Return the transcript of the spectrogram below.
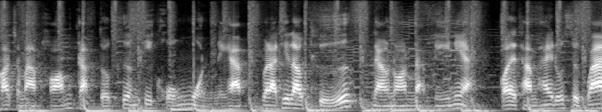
ก็จะมาพร้อมกับตัวเครื่องที่โค้งมนนะครับ เวลาที่เราถือแนวนอนแบบนี้เนี่ยก็จะทำให้รู้สึกว่า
